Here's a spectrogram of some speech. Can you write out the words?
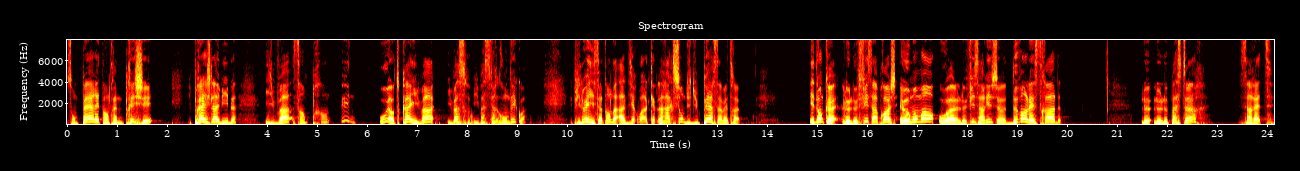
Son père est en train de prêcher, il prêche la Bible il va s'en prendre une. Ou en tout cas, il va, il va, se, il va se faire gronder, quoi. Et puis lui, il s'attend à dire, la réaction du, du, père, ça va être... Et donc, euh, le, le, fils approche, et au moment où euh, le fils arrive devant l'estrade, le, le, le pasteur s'arrête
